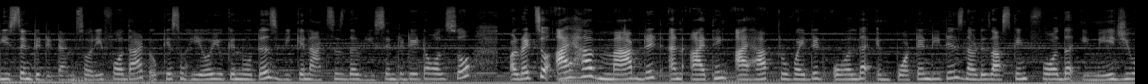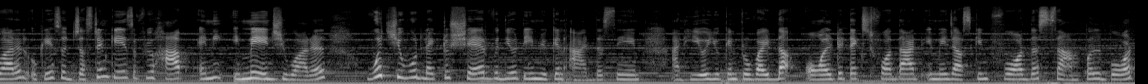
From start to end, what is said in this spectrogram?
recent data i'm sorry for that okay so here you can notice we can access the recent data also. All right so i have mapped it and i think i have provided all the important details. Now it is asking for the image url okay so just in case if you have any image url which you would like to share with your team you can add the same. And here you can provide the alt text for that image asking for the sample bot.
